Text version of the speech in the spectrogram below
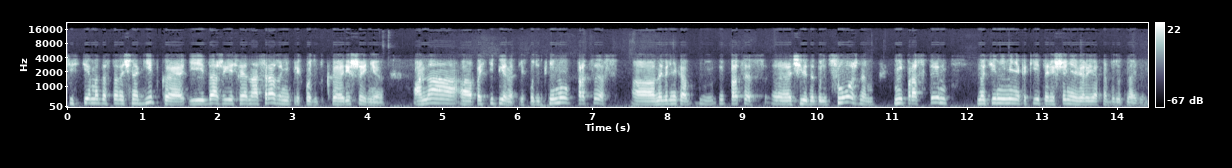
система достаточно гибкая, и даже если она сразу не приходит к решению, она э, постепенно приходит к нему. Процесс, э, наверняка, процесс, э, очевидно, будет сложным, непростым, но, тем не менее, какие-то решения, вероятно, будут найдены.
